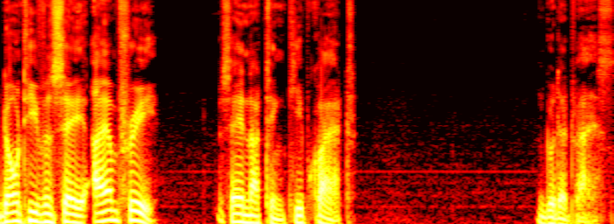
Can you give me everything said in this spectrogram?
Don't even say, I am free. Say nothing. Keep quiet. Good advice.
